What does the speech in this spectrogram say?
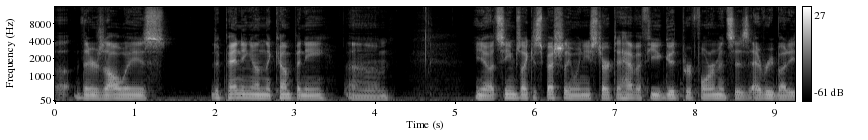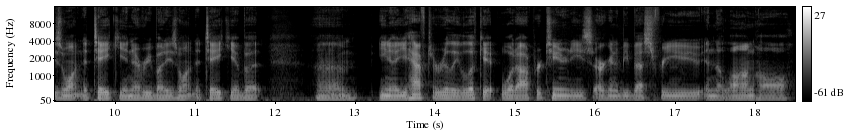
uh, there's always depending on the company, um, you know, it seems like especially when you start to have a few good performances, everybody's wanting to take you and everybody's wanting to take you. But, um, you know, you have to really look at what opportunities are going to be best for you in the long haul.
